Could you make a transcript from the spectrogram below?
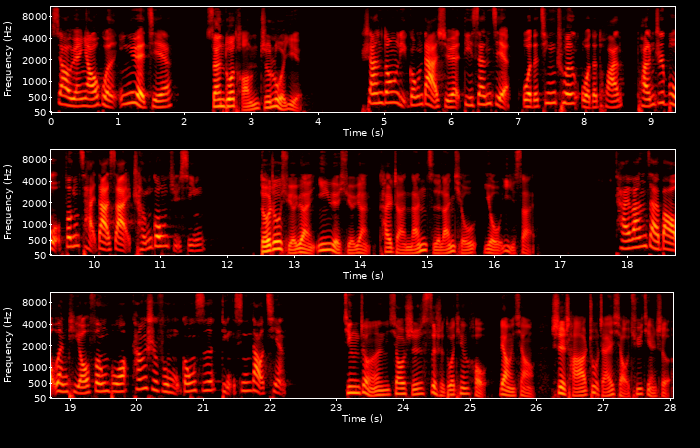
校园摇滚音乐节，三多堂之落叶，山东理工大学第三届“我的青春我的团”团支部风采大赛成功举行。德州学院音乐学院开展男子篮球友谊赛。台湾再爆问题油风波，康氏父母公司顶新道歉。金正恩消失四十多天后亮相视察住宅小区建设。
